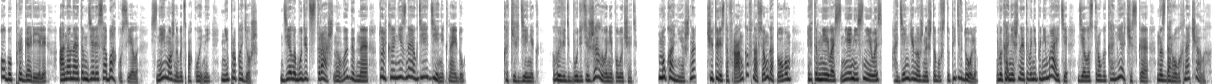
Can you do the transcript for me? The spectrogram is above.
Оба прогорели. Она на этом деле собаку съела. С ней можно быть спокойной, не пропадешь. Дело будет страшно выгодное, только не знаю, где я денег найду. Каких денег? Вы ведь будете жалование получать. Ну, конечно, 400 франков на всем готовом. Это мне и во сне не снилось. А деньги нужны, чтобы вступить в долю. Вы, конечно, этого не понимаете, дело строго коммерческое, на здоровых началах.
